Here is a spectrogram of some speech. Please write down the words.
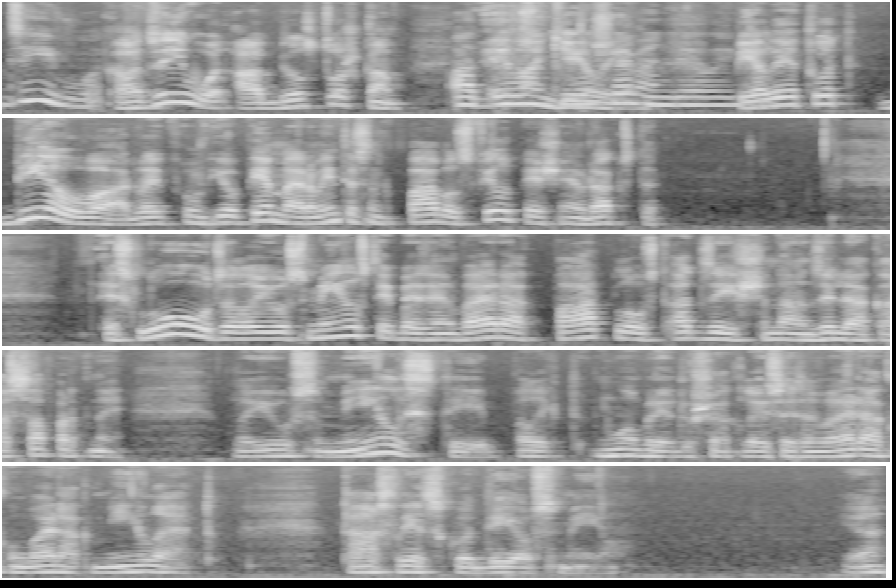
dzīvot. Kā dzīvot atbilstoši kam? Evanģēlijam. Pielietot Dievu vārdu. Vai, jo, piemēram, interesanti, ka Pāvils Filipiešiem raksta. Es lūdzu, lai jūsu mīlestība aizvien vairāk pārplūst atzīšanā, dziļākā sapratnē, lai jūsu mīlestība paliktu nobriedušāka, lai jūs aizvien vairāk un vairāk mīlētu tās lietas, ko Dievs mīl. Ja?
